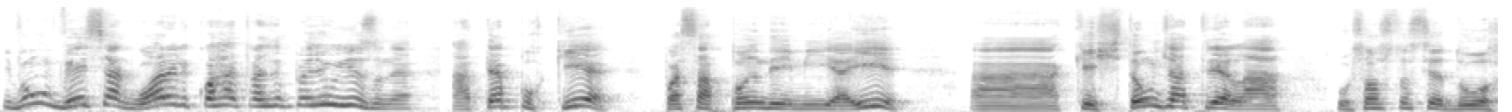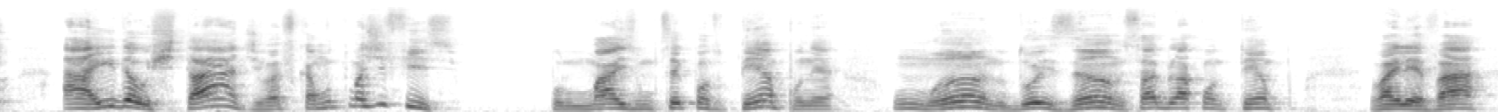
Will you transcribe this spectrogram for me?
e vamos ver se agora ele corre atrás do prejuízo, né? Até porque, com essa pandemia aí, a questão de atrelar o sócio torcedor à ida ao estádio vai ficar muito mais difícil. Por mais não sei quanto tempo, né? Um ano, dois anos, sabe lá quanto tempo vai levar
